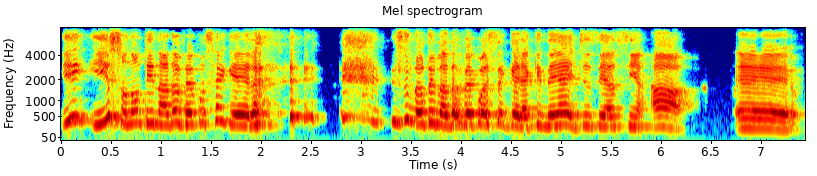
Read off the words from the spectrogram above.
E isso não tem nada a ver com cegueira. isso não tem nada a ver com a cegueira. É que nem é dizer assim, ah, é,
